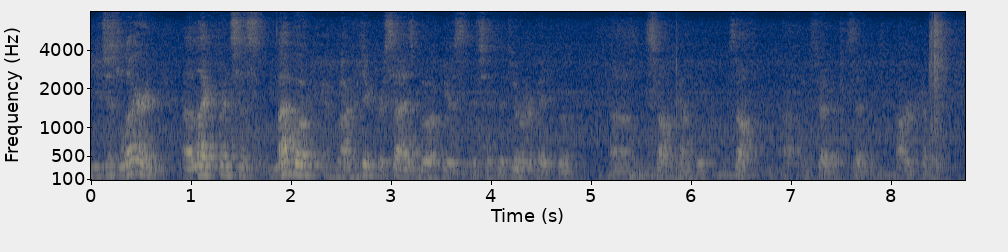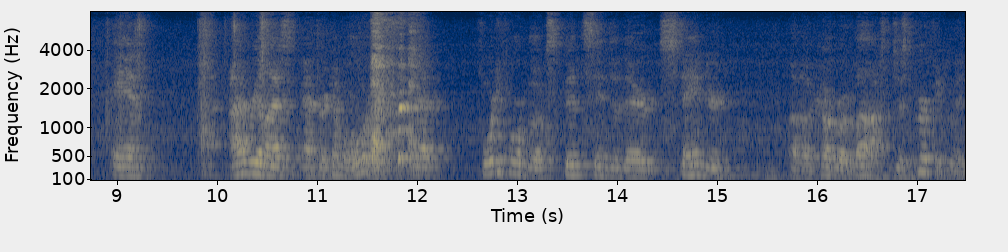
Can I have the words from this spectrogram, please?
you just learn, uh, like, for instance, my book, my particular size book is, it's just a two hundred page book, um, soft copy, soft, instead of, instead of hardcover. And I realized after a couple of orders that forty-four books fits into their standard, uh, cardboard box just perfectly.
